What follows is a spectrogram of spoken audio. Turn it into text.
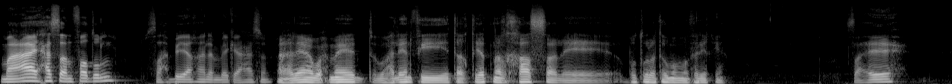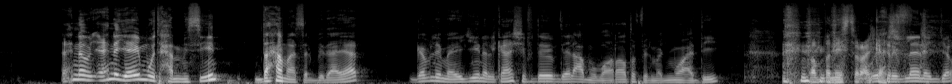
معاي حسن فضل. صاحبي أهلا بك يا حسن. اهلين أبو حميد واهلين في تغطيتنا الخاصة لبطولة أمم أفريقيا. صحيح. إحنا إحنا جايين متحمسين. ده حماس البدايات. قبل ما يجينا الكاشف ده يبدأ يلعب مباراته في المجموعة دي. ربنا يستر على الكاشف. لنا الجو.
